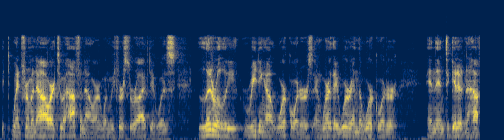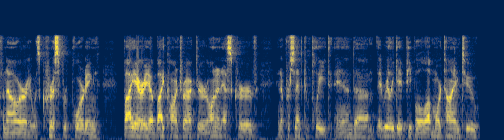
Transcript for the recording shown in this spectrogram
It went from an hour to a half an hour. When we first arrived, it was literally reading out work orders and where they were in the work order. And then to get it in a half an hour, it was crisp reporting by area, by contractor, on an S curve, and a percent complete. And uh, it really gave people a lot more time to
